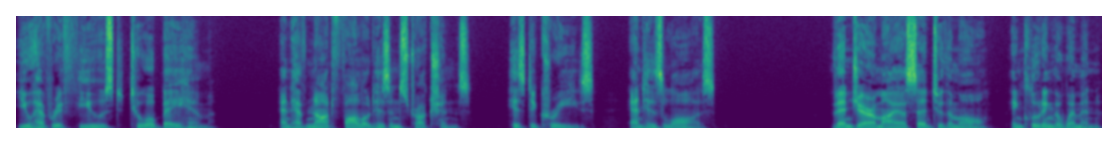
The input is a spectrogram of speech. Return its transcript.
You have refused to obey him and have not followed his instructions, his decrees, and his laws. Then Jeremiah said to them all, including the women,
